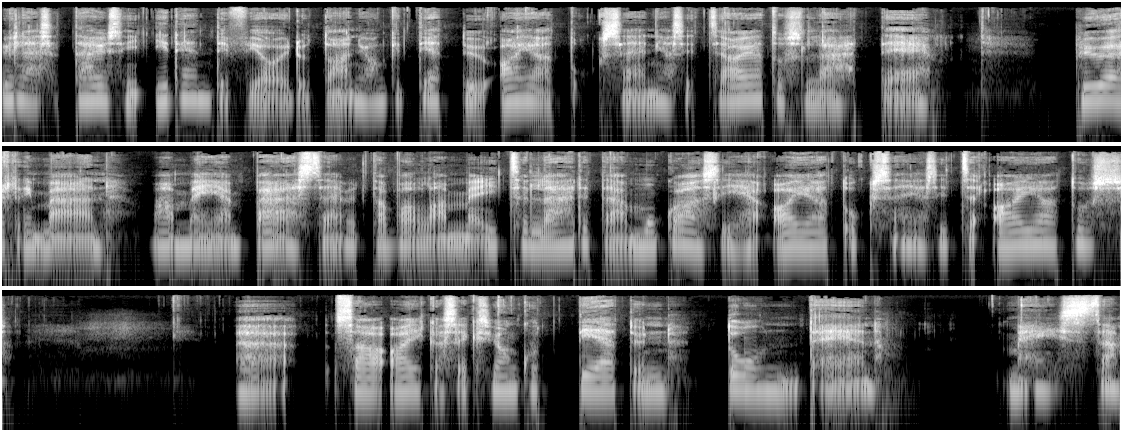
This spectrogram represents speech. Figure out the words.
yleensä täysin identifioidutaan johonkin tiettyyn ajatukseen ja sitten se ajatus lähtee pyörimään vaan meidän päässä ja tavallaan me itse lähdetään mukaan siihen ajatukseen ja sitten se ajatus ää, saa aikaiseksi jonkun tietyn tunteen meissä.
